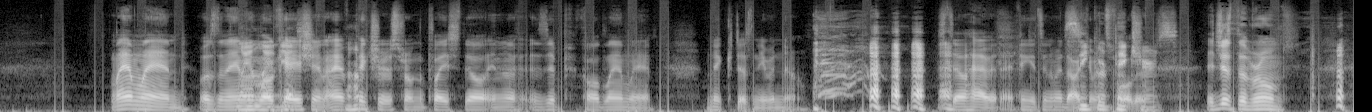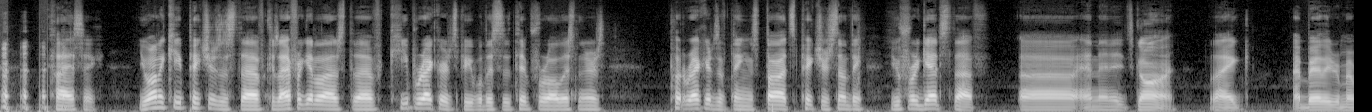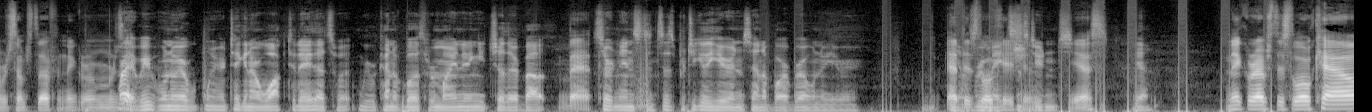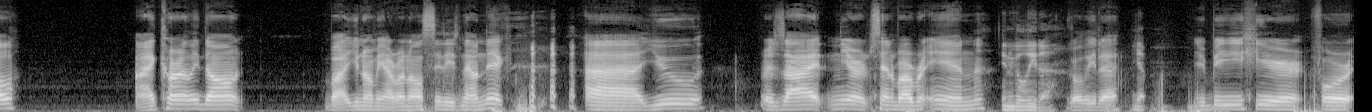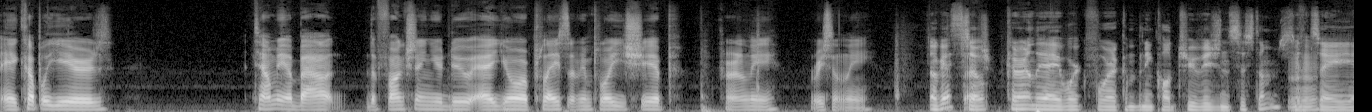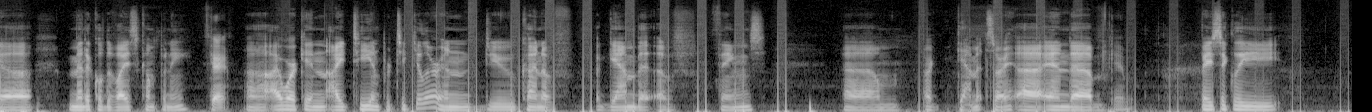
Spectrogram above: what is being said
Landland was the name of the Landland, yes. location. I have Uh-huh. pictures from the place still in a, a zip called Landland. Nick doesn't even know. Still have it. I think it's in my documents Secret folder. pictures. It's just the rooms. Classic. You want to keep pictures of stuff because I forget a lot of stuff. Keep records, people. This is a tip for all listeners. Put records of things, thoughts, pictures, something. You forget stuff, uh, and then it's gone. Like I barely remember some stuff, and Nick remembers Right. it. We, when we were when we were taking our walk today, that's what we were kind of both reminding each other about that certain instances, particularly here in Santa Barbara when we were at know, this location. students. Yes. Yeah. Nick reps this locale. I currently don't, but you know me, I run all cities. Now, Nick, uh, you reside near Santa Barbara in in Goleta. Goleta. Yep. You be here for a couple years. Tell me about the functioning you do at your place of employeeship currently, recently. Okay, so currently I work for a company called True Vision Systems. Mhm. It's a uh, medical device company. 'Kay. Uh, I work in IT in particular and do kind of a gambit of things. Um, or gamut, sorry. Uh, and um, basically,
